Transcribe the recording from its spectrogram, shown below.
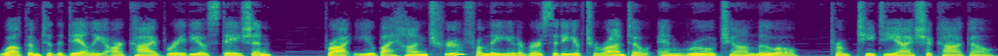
Welcome to the Daily Archive radio station, brought you by Hung Tru from the University of Toronto and Ruo Chan Luo from TTI Chicago.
